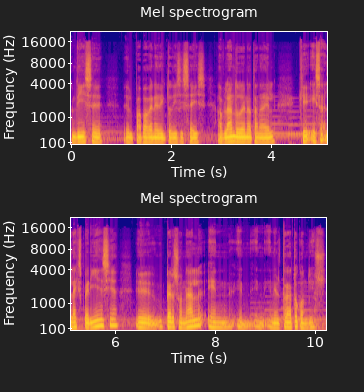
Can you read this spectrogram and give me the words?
dice el Papa Benedicto XVI, hablando de Natanael, que esa, la experiencia eh, personal en, en el trato con Dios.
